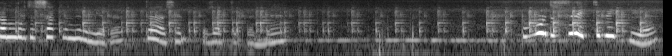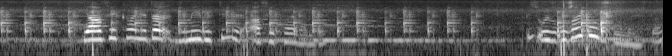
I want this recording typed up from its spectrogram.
Ben burada saklanırım ya da. Daha sen uzak dur benden. Bu burada bekliyor. Ya AFK ya da yemeği bekliyor da AFK herhalde. Biz uz- uzay boşluğundayız lan.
